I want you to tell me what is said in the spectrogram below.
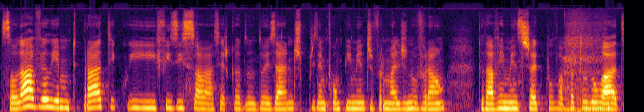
saudável e é muito prático e fiz isso há cerca de dois anos, por exemplo, com pimentos vermelhos no verão, que dava imenso jeito para levar para todo o lado.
